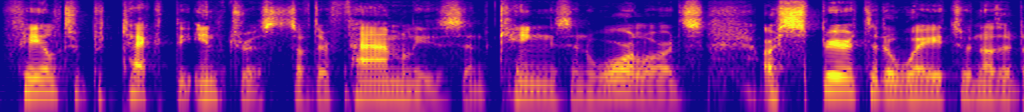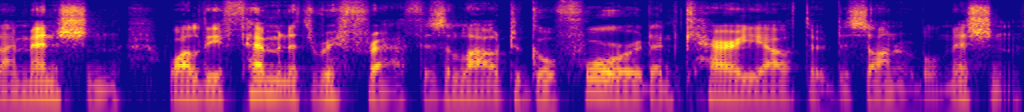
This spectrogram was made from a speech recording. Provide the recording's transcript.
fail to protect the interests of their families and kings and warlords, are spirited away to another dimension, while the effeminate riffraff is allowed to go forward and carry out their dishonorable mission?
